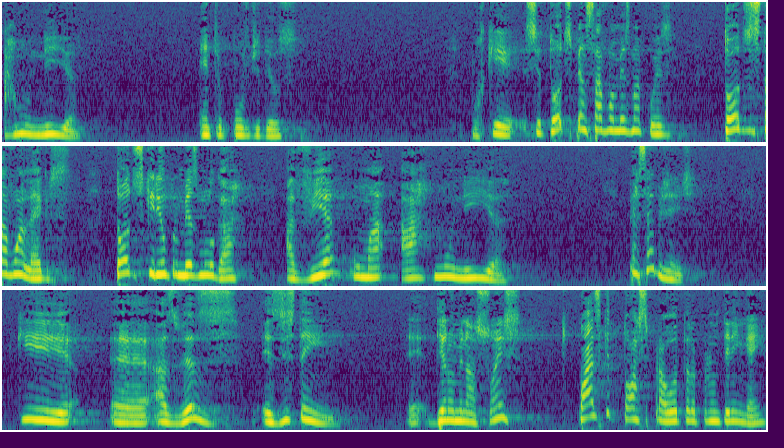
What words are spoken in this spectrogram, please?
harmonia entre o povo de Deus. Porque se todos pensavam a mesma coisa, todos estavam alegres, todos queriam para o mesmo lugar, havia uma harmonia. Percebe, gente? Que é, às vezes existem é, denominações que quase que torcem para outra para não ter ninguém.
